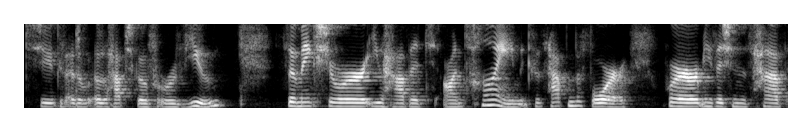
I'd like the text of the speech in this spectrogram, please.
to because it will have to go for review. So make sure you have it on time because it's happened before where musicians have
